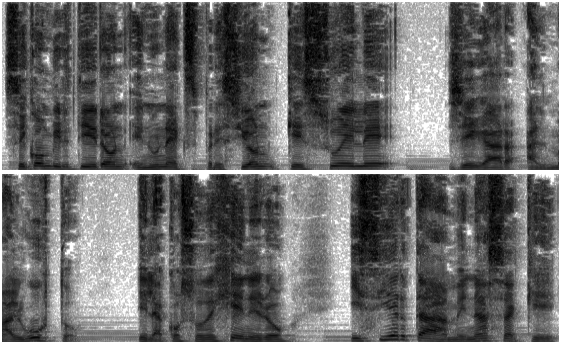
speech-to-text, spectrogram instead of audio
se convirtieron en una expresión que suele llegar al mal gusto, el acoso de género y cierta amenaza que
